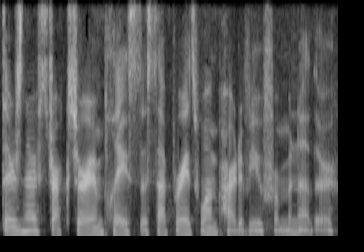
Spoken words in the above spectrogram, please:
There's no structure in place that separates one part of you from another.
